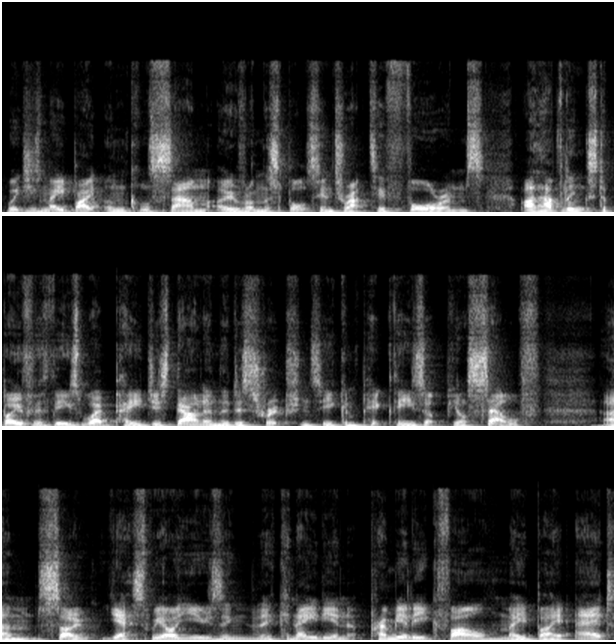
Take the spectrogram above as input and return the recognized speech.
which is made by Uncle Sam over on the Sports Interactive forums. I'll have links to both of these web pages down in the description so you can pick these up yourself. Um, so, yes, we are using the Canadian Premier League file made by Ed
